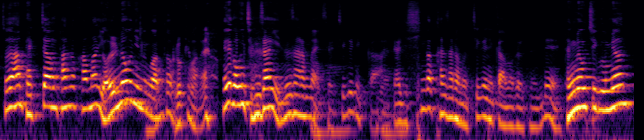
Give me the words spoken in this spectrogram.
저는 한 100장 판독하면 10명은 있는 것 같아. 그렇게 많아요? 근데 거기 증상이 있는 사람만 엑스레이 찍으니까. 네. 아주 심각한 사람은 찍으니까 아마 그럴 텐데. 100명 찍으면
